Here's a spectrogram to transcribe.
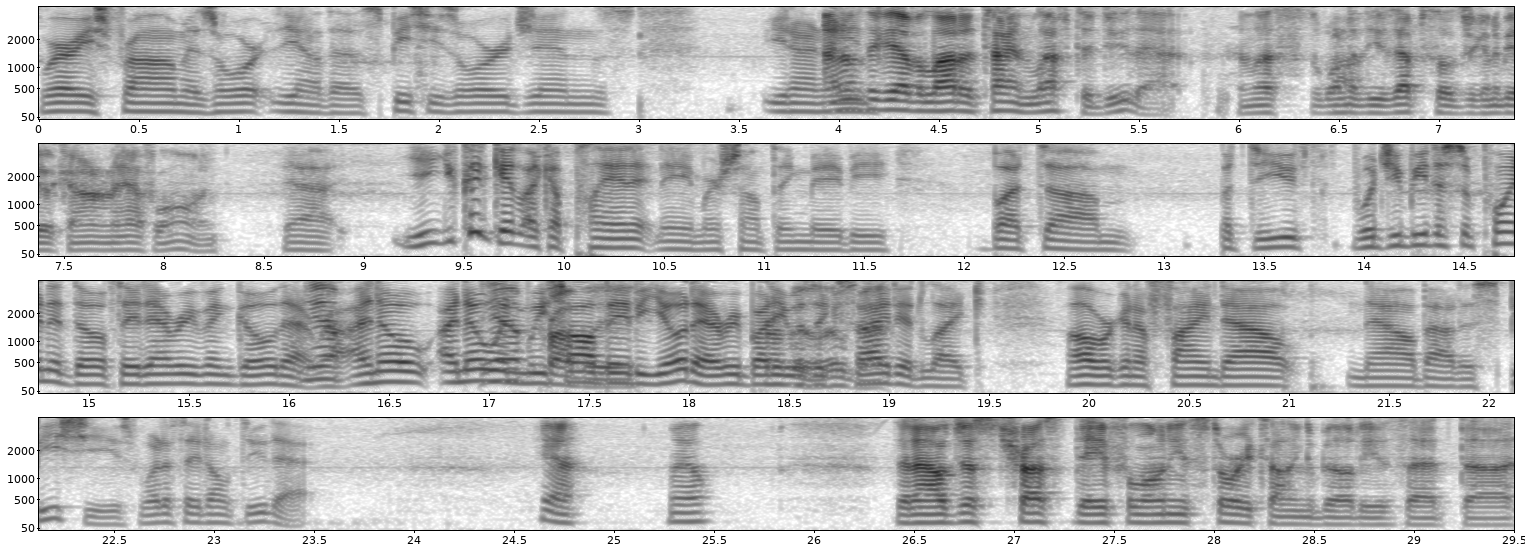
where he's from, his or you know the species origins, You know I mean? I don't think they have a lot of time left to do that, unless one of these episodes are going to be like an hour and a half long. Yeah, you, you could get like a planet name or something maybe, but um, but do you would you be disappointed though if they never even go that Yeah. route? I know I know Yeah, when we saw. Baby Yoda, everybody was excited like, oh, we're gonna find out now about his species. What if they don't do that? Yeah, well, then I'll just trust Dave Filoni's storytelling abilities that uh,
